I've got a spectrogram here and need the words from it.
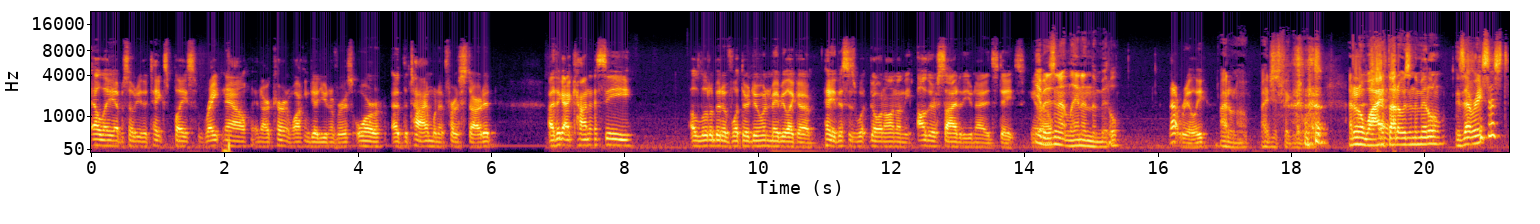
LA episode either takes place right now in our current Walking Dead universe or at the time when it first started, I think I kind of see a little bit of what they're doing. Maybe like a hey, this is what's going on on the other side of the United States. you Yeah, but isn't Atlanta in the middle? not really. I don't know. I just figured it was. I don't know why I thought it was in the middle. Is that racist?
